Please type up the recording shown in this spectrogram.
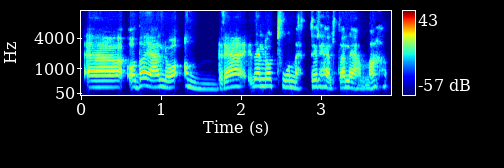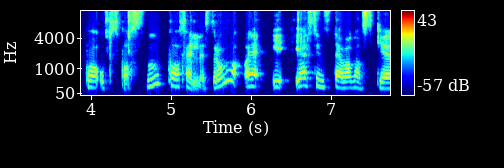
Uh, og da jeg lå andre Det lå to netter helt alene på Obs-posten på fellesrom, og jeg, jeg, jeg syntes det var ganske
